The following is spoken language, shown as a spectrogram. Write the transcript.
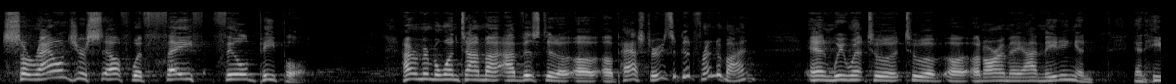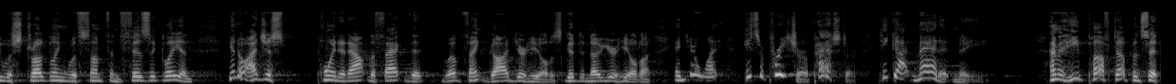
Surround yourself with faith filled people. I remember one time I, I visited a, a, a, pastor, he's a good friend of mine, and we went to, a, to an RMAI meeting, and, and he was struggling with something physically. And, you know, I just pointed out the fact that, well, thank God you're healed. It's good to know you're healed. And you know what? He's a preacher, a pastor. He got mad at me. I mean, he puffed up and said,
